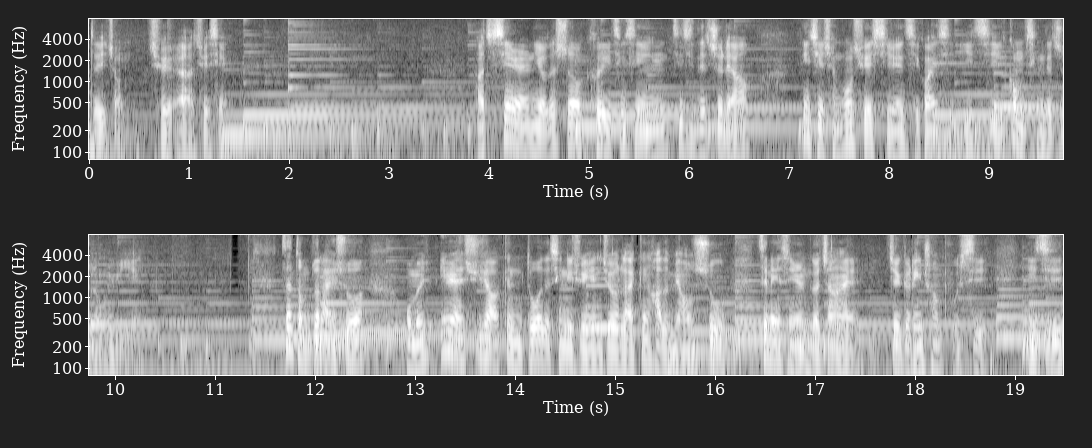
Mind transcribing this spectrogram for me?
的一种缺呃缺陷。而这些人有的时候可以进行积极的治疗，并且成功学习人际关系以及共情的这种语言。但总的来说，我们依然需要更多的心理学研究来更好的描述自恋型人格障碍这个临床谱系，以及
